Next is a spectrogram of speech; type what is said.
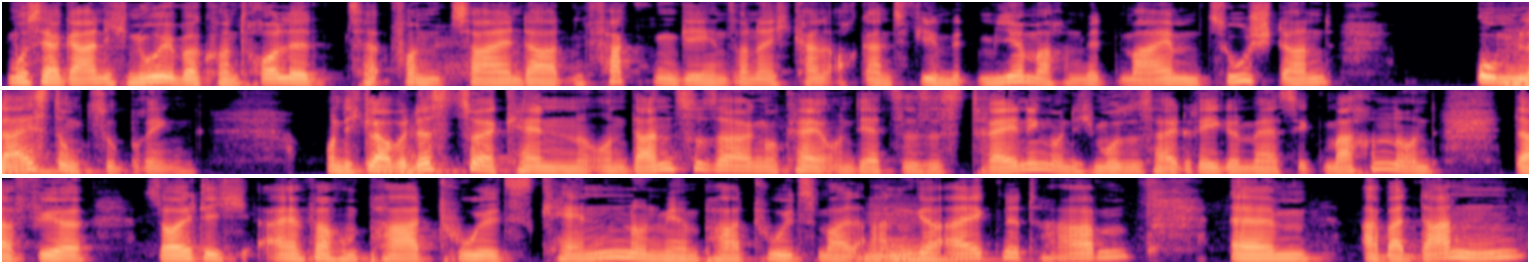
muss ja gar nicht nur über Kontrolle von Zahlen, Daten, Fakten gehen, sondern ich kann auch ganz viel mit mir machen, mit meinem Zustand, um mhm. Leistung zu bringen. Und ich glaube, mhm. das zu erkennen und dann zu sagen, okay, und jetzt ist es Training und ich muss es halt regelmäßig machen und dafür sollte ich einfach ein paar Tools kennen und mir ein paar Tools mal mhm. angeeignet haben. Ähm, aber dann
